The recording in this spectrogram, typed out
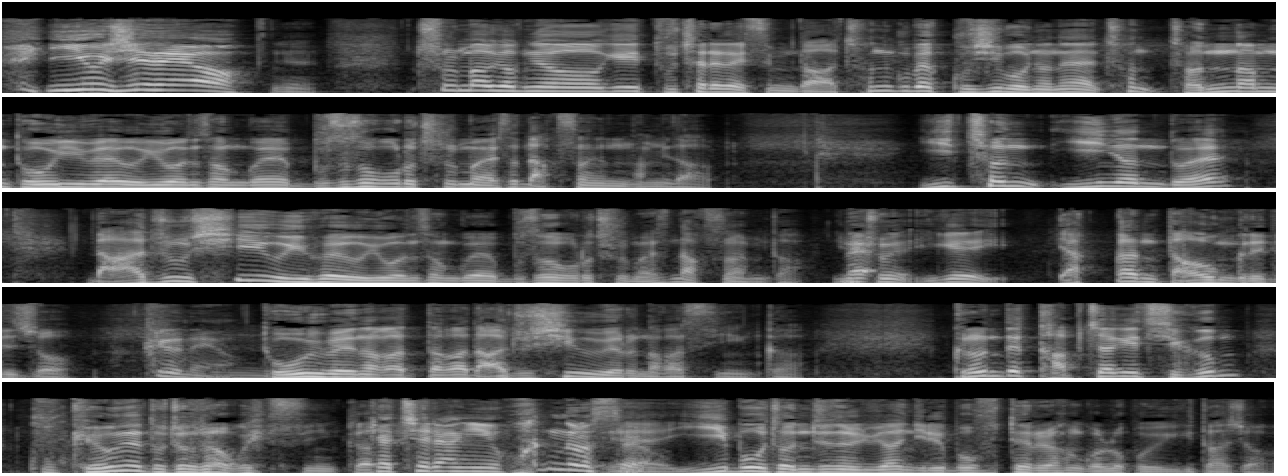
이웃이네요. 예. 출마 경력이 두 차례가 있습니다. 1995년에 전남 도의회 의원 선거에 무소속으로 출마해서 낙선합니다. 2002년도에 나주 시의회 의원 선거에 무소속으로 출마해서 낙선합니다. 네. 일종의 이게 약간 다운그레이드죠. 그러네요. 도의회 나갔다가 나주 시의회로 나갔으니까. 그런데 갑자기 지금 국회의원에 도전하고 있으니까 계체량이 확 늘었어요. 예, 2보 전진을 위한 일보 후퇴를 한 걸로 보이기도 하죠.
